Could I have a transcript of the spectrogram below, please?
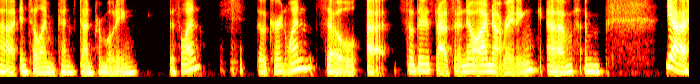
uh, until I'm kind of done promoting this one, the current one. So, uh, so there's that. So no, I'm not writing. Um, I'm, yeah,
